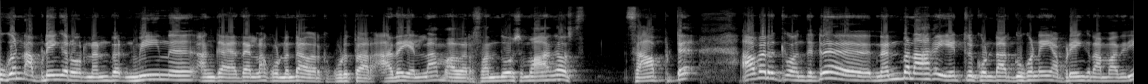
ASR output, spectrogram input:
குகன் அப்படிங்கிற ஒரு நண்பர் மீன் அங்கே அதெல்லாம் கொண்டு வந்து அவருக்கு கொடுத்தார். அதையெல்லாம் அவர் சந்தோஷமாக சாப்பிட்டு அவருக்கு வந்துட்டு நண்பனாக ஏற்றுக்கொண்டார் குகனை அப்படிங்கிற மாதிரி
